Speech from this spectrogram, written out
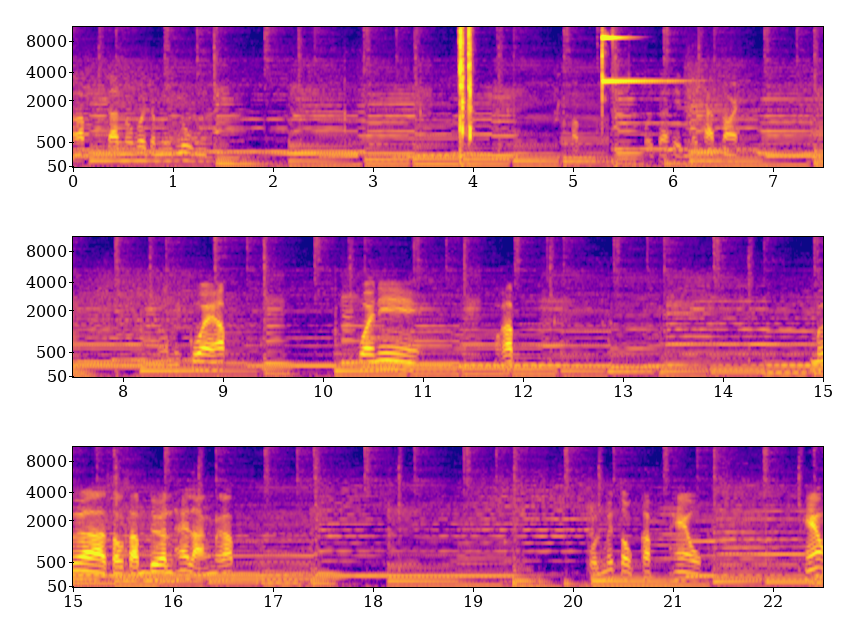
ครับด้านนู้นก็จะมีลูกครับก็จะเห็นไม่ชัดหน่อยแล้วก็มีกล้วยครับ กล้วยนี่ครับ เมื่อสองสามเดือนให้หลังนะครับฝนไม่ตกครับแหวแหว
